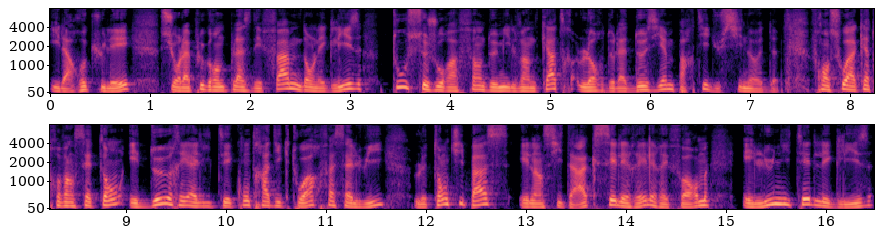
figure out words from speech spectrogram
il a reculé. Sur la plus grande place des femmes dans l'Église, tout se jouera fin 2024 lors de la deuxième partie du synode. François a 87 ans et deux réalités contradictoires face à lui, le temps qui passe et l'incite à accélérer les réformes et l'unité de l'Église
